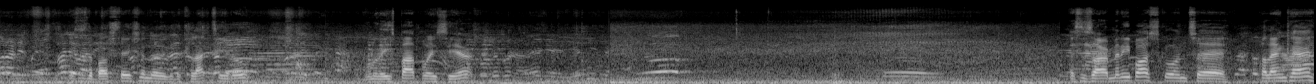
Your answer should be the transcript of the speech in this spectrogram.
This is the bus station, the, the Colectivo. One of these bad boys here. This is our minibus going to Palenque.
